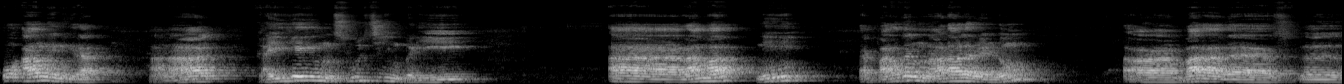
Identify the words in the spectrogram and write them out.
ஓ ஆம் என்கிறார். ஆனால் கைகையின் சூழ்ச்சியின்படி ராமா நீ பரதன் நாடாள வேண்டும் ஆஹ், பா- அஹ்,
